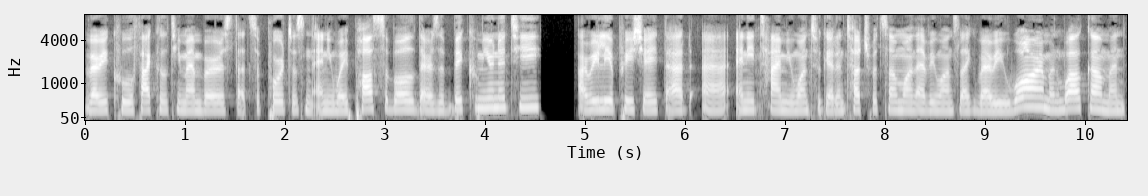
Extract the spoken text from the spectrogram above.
very cool faculty members that support us in any way possible. There's a big community. I really appreciate that. Uh, anytime you want to get in touch with someone, everyone's like very warm and welcome, and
